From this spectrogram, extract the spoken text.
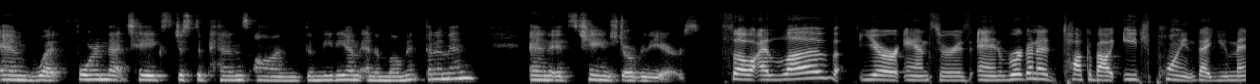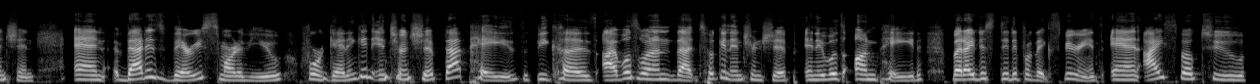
and what form that takes just depends on the medium and the moment that I'm in. And it's changed over the years. So I love your answers, and we're going to talk about each point that you mentioned. And that is very smart of you for getting an internship that pays because I was one that took an internship and it was unpaid, but I just did it for the experience. And I spoke to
